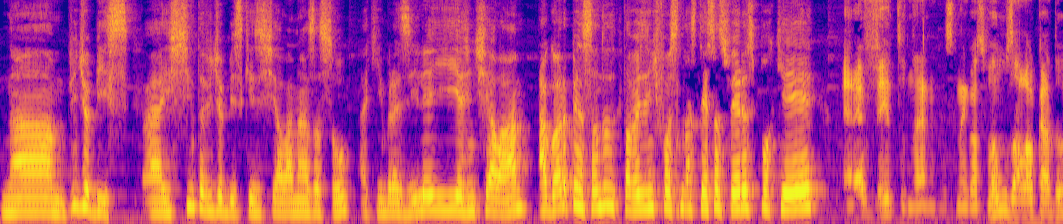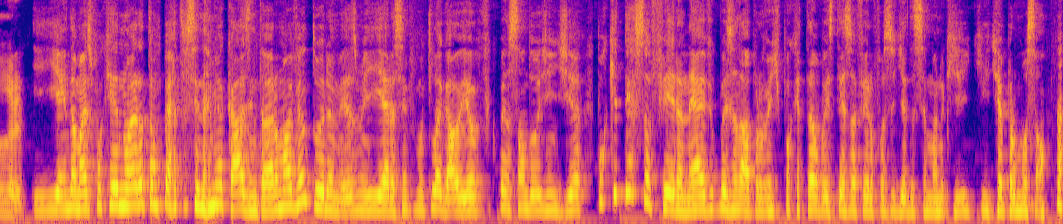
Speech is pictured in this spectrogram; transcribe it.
na Videobis, a extinta Videobis que existia lá na Asa Sul, aqui em Brasília, e a gente ia lá. Agora pensando, talvez a gente fosse nas terças-feiras, porque era evento, né? Esse negócio, vamos à locadora. E ainda mais porque não era tão perto assim da minha casa, então era uma aventura mesmo, e era sempre muito legal. E eu fico pensando hoje em dia, por que terça-feira, né? Eu fico pensando, ah, provavelmente porque talvez terça-feira fosse o dia da semana que, que tinha promoção.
